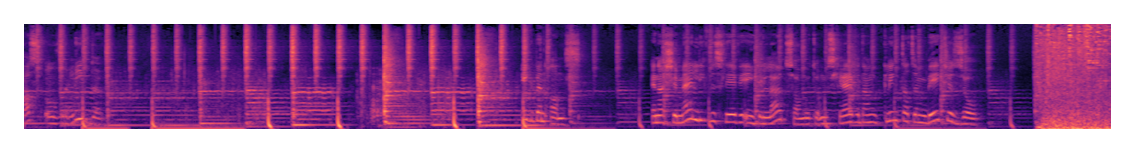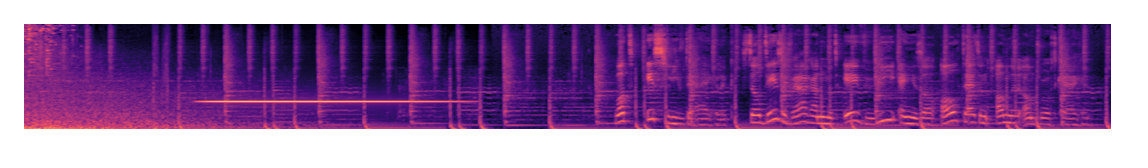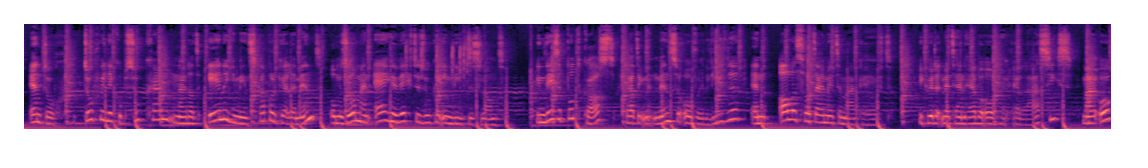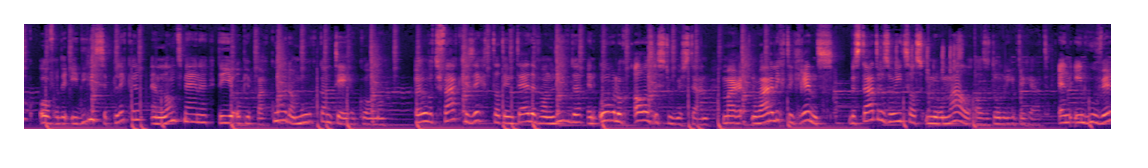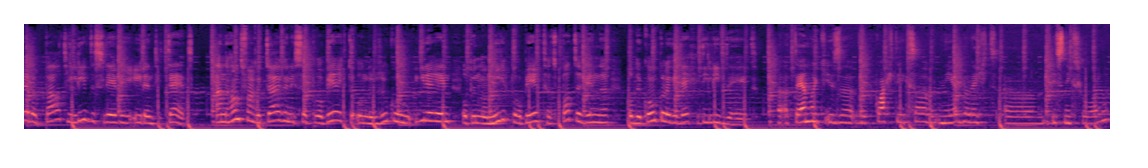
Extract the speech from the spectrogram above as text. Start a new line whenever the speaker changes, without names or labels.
over liefde. Ik ben Ans. En als je mijn liefdesleven in geluid zou moeten omschrijven, dan klinkt dat een beetje zo. Wat is liefde eigenlijk? Stel deze vraag aan om het even wie en je zal altijd een ander antwoord krijgen. En toch, toch wil ik op zoek gaan naar dat ene gemeenschappelijke element om zo mijn eigen weg te zoeken in liefdesland. In deze podcast praat ik met mensen over liefde en alles wat daarmee te maken heeft. Ik wil het met hen hebben over relaties, maar ook over de idyllische plekken en landmijnen die je op je parcours d'amour kan tegenkomen. Er wordt vaak gezegd dat in tijden van liefde en oorlog alles is toegestaan. Maar waar ligt de grens? Bestaat er zoiets als normaal als het om liefde gaat? En in hoeverre bepaalt je liefdesleven je identiteit? Aan de hand van getuigenissen probeer ik te onderzoeken hoe iedereen op een manier probeert het pad te vinden op de kronkelige weg die liefde heet.
Uiteindelijk is de, klacht die ik zelf heb neergelegd, uh, is niks geworden.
